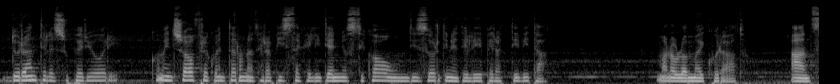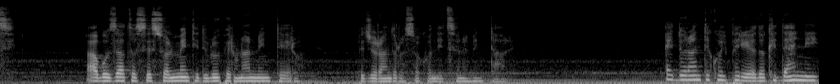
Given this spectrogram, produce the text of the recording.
durante le superiori cominciò a frequentare una terapista che gli diagnosticò un disordine delle iperattività ma non l'ho mai curato. Anzi, ha abusato sessualmente di lui per un anno intero, peggiorando la sua condizione mentale. È durante quel periodo che Danny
